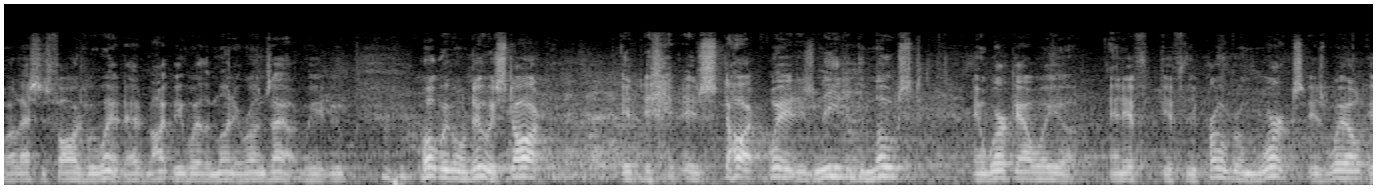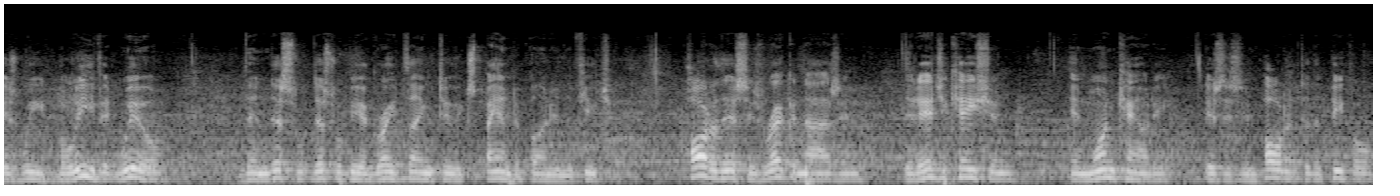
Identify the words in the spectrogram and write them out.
Well, that's as far as we went. That might be where the money runs out. We, we, what we're going to do is start, it, is start where it is needed the most and work our way up. And if, if the program works as well as we believe it will, then this, this will be a great thing to expand upon in the future. Part of this is recognizing that education in one county is as important to the people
